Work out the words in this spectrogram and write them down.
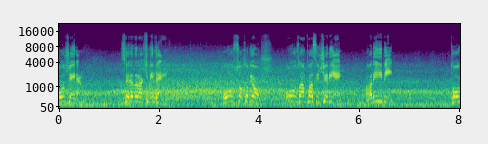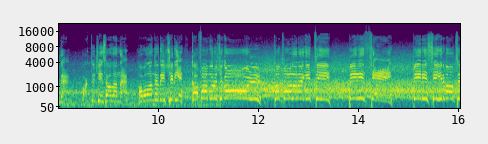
Oğuz Ceylan. Sıyrılır rakibinden. Oğuz sokuluyor. Oğuz'dan pas içeriye. Aribi. Tolga baktı ceza alanına. Havalandırdı içeriye. Kafa vuruşu gol! Top ağlara gitti. Berise. Berise 26.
